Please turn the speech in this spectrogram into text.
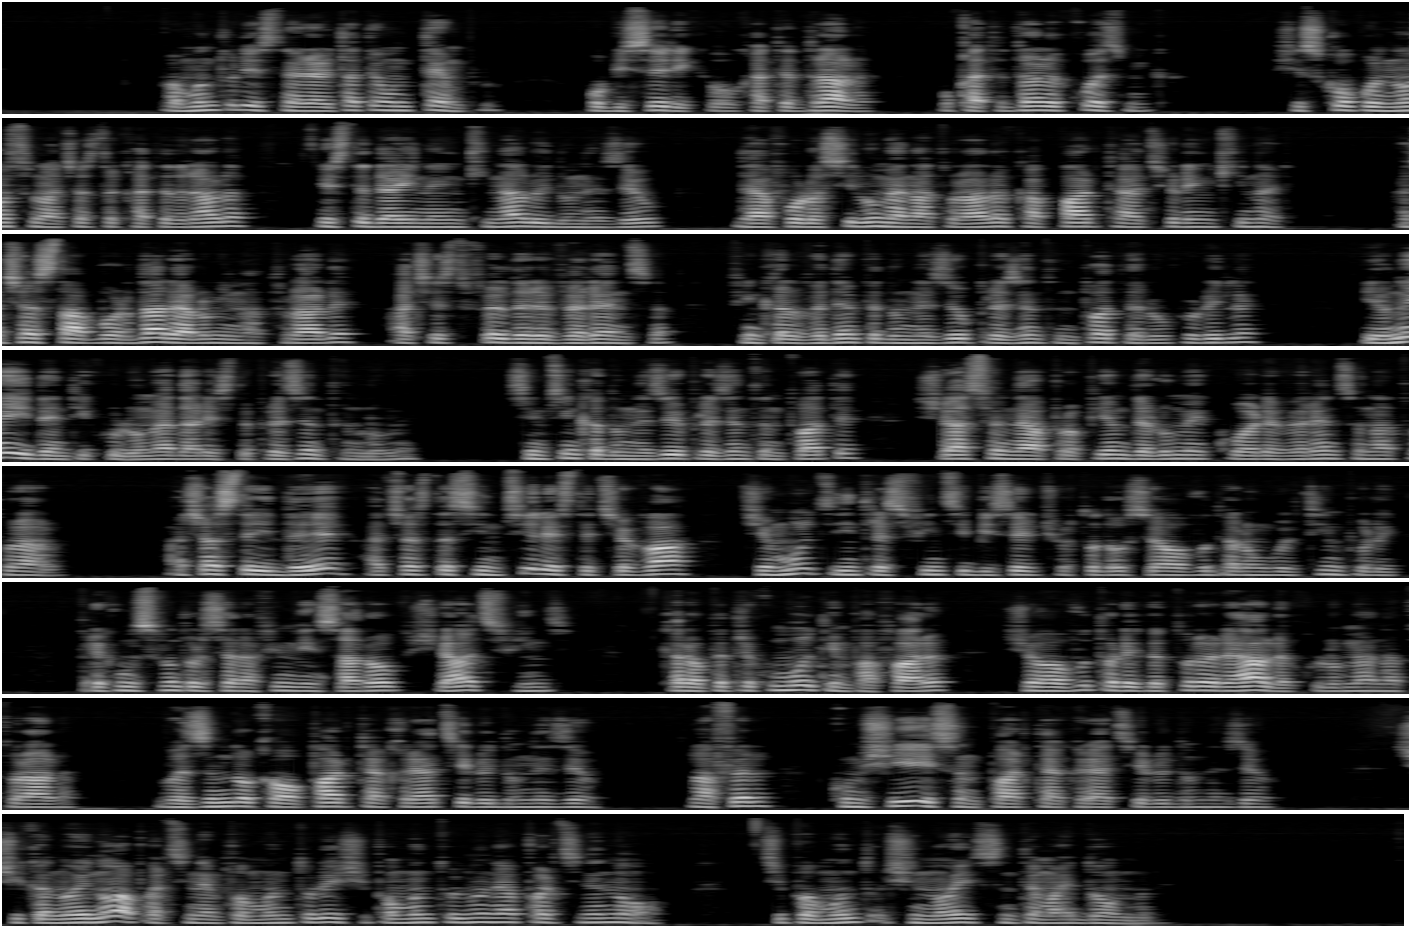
Pământul este în realitate un templu, o biserică, o catedrală, o catedrală cosmică. Și scopul nostru în această catedrală este de a-i ne închina lui Dumnezeu, de a folosi lumea naturală ca parte a acelei închinări. Această abordare a lumii naturale, acest fel de reverență, fiindcă îl vedem pe Dumnezeu prezent în toate lucrurile, el nu e identic cu lumea, dar este prezent în lume. Simțim că Dumnezeu e prezent în toate și astfel ne apropiem de lume cu o reverență naturală. Această idee, această simțire este ceva ce mulți dintre Sfinții Bisericii Ortodoxe au avut de-a lungul timpului, precum Sfântul Serafim din Sarov și alți sfinți, care au petrecut mult timp afară și au avut o legătură reală cu lumea naturală, văzând-o ca o parte a creației lui Dumnezeu, la fel cum și ei sunt parte a creației lui Dumnezeu. Și că noi nu aparținem pământului și pământul nu ne aparține nouă, ci pământul și noi suntem ai Domnului.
